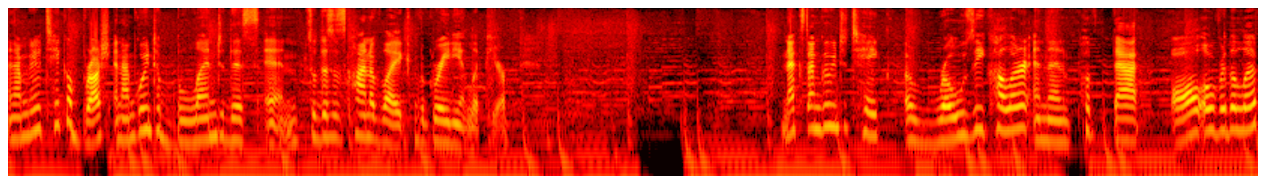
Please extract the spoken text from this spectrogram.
and I'm going to take a brush and I'm going to blend this in. So this is kind of like a gradient lip here. Next, I'm going to take a rosy color and then put that all over the lip.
